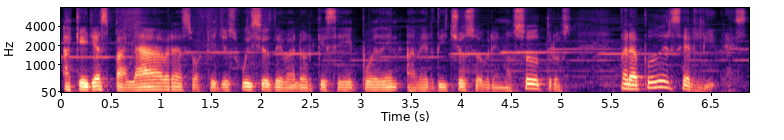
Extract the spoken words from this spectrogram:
aquellas palabras o aquellos juicios de valor que se pueden haber dicho sobre nosotros, para poder ser libres,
